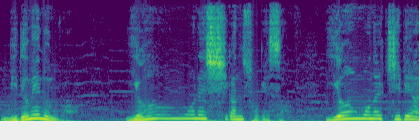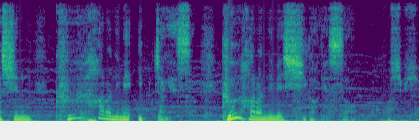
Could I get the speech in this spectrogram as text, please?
믿음의 눈으로 영원의 시간 속에서 영원을 지배하시는 그 하나님의 입장에서 그 하나님의 시각에서 보십시오.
